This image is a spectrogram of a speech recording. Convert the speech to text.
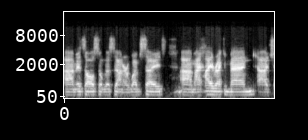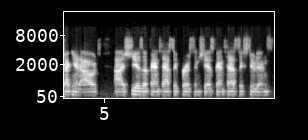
Um, it's also listed on our website. Um, I highly recommend uh, checking it out. Uh, she is a fantastic person. She has fantastic students.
